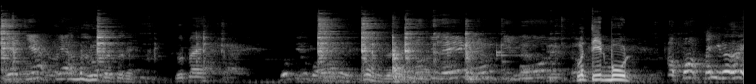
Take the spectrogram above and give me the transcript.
เจี๊ยบเจี๊ยบเจี๊ยบมันหลุดเลยตัวนี้หลุดไปลูกอยู่ไหนมันยังตีบูนมันติดบูดเอาปอกตีเลย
